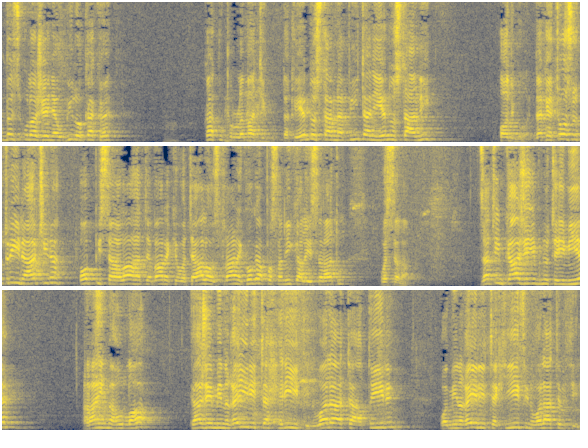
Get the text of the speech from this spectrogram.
bez ulaženja u bilo kakve, kakvu problematiku. Dakle, jednostavna pitanje, jednostavni odgovor. Dakle, to su tri načina opisa Allaha te bareke wa ta'ala od strane koga poslanika, ali i salatu wasalam. Zatim kaže Ibn Taymije rahimahullah, kaže min gajri tahrifin, wala ta'tilin, wa min gajri takifin, wala temthil.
